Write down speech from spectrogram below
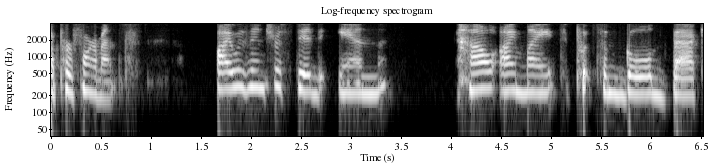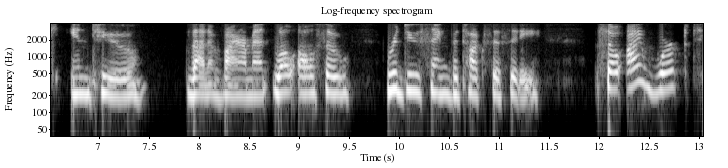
a performance. I was interested in how I might put some gold back into that environment while also reducing the toxicity. So I worked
